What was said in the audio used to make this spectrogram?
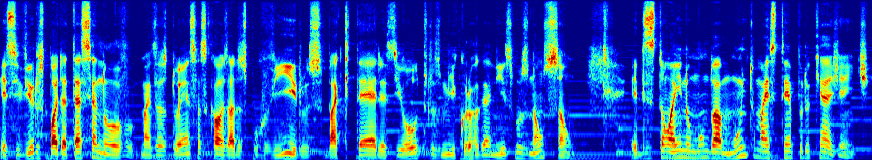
Esse vírus pode até ser novo, mas as doenças causadas por vírus, bactérias e outros micro-organismos não são. Eles estão aí no mundo há muito mais tempo do que a gente,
